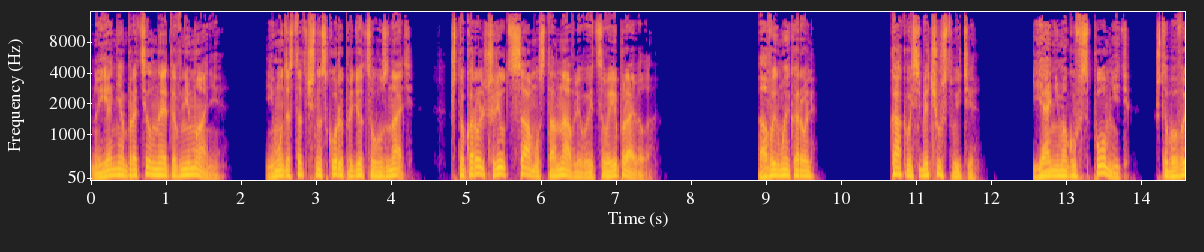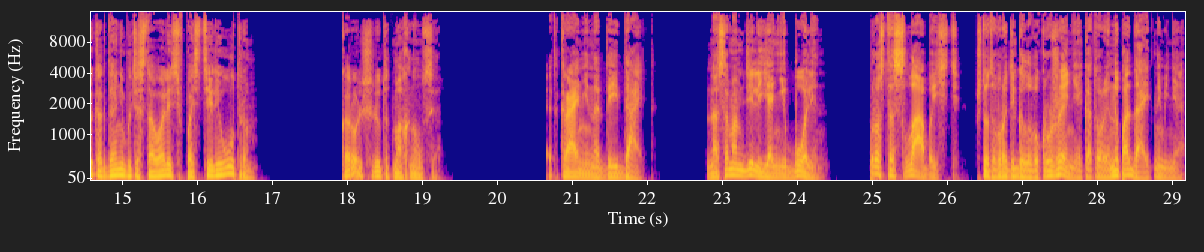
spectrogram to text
но я не обратил на это внимания. Ему достаточно скоро придется узнать, что король Шрюд сам устанавливает свои правила. А вы, мой король, как вы себя чувствуете? Я не могу вспомнить, чтобы вы когда-нибудь оставались в постели утром. Король Шрюд отмахнулся. Это крайне надоедает. На самом деле я не болен. Просто слабость, что-то вроде головокружения, которое нападает на меня,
